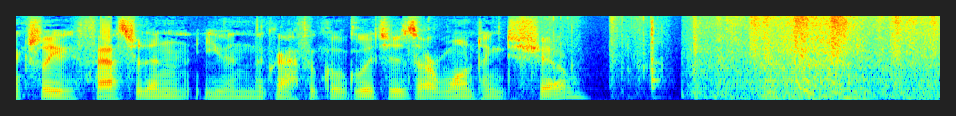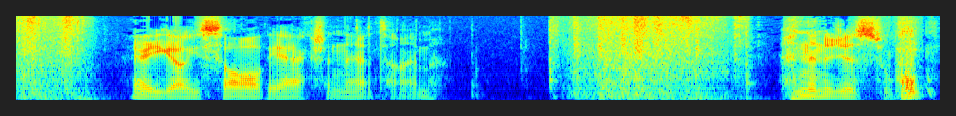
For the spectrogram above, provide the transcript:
Actually, faster than even the graphical glitches are wanting to show. There you go, you saw all the action that time. And then it just whoop,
